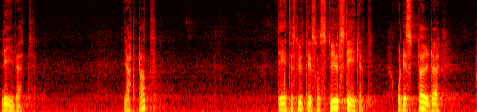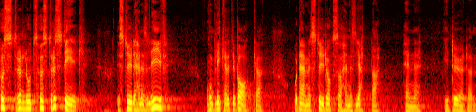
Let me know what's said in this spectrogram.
livet. Hjärtat. Det är till slut det som styr steget. Och det styrde hustrun, Lots hustrus steg. Det styrde hennes liv. Hon blickade tillbaka och därmed styrde också hennes hjärta henne i döden.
